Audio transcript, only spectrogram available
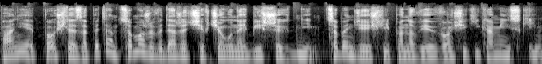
Panie pośle, zapytam, co może wydarzyć się w ciągu najbliższych dni? Co będzie, jeśli panowie Wąsik i Kamiński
